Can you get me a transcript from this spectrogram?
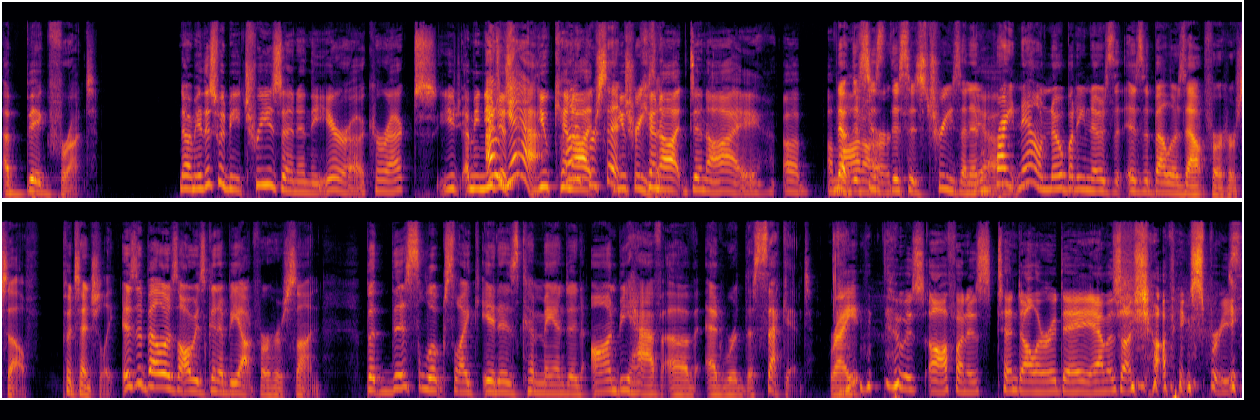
a big front. No, I mean this would be treason in the era, correct? You, I mean, you Oh, just yeah, you cannot you treason. cannot deny a no, this is this is treason, and Yeah. right now nobody knows that Isabella's out for herself. Potentially, Isabella's always going to be out for her son, but this looks like it is commanded on behalf of Edward II, right? Who is off on his $10 a day Amazon shopping spree.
